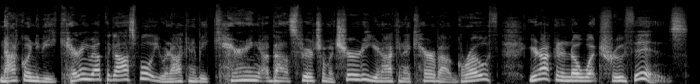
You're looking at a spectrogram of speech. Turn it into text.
not going to be caring about the gospel. You're not going to be caring about spiritual maturity. You're not going to care about growth. You're not going to know what truth is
